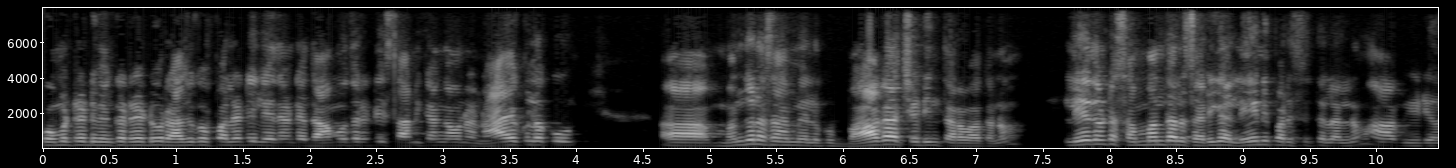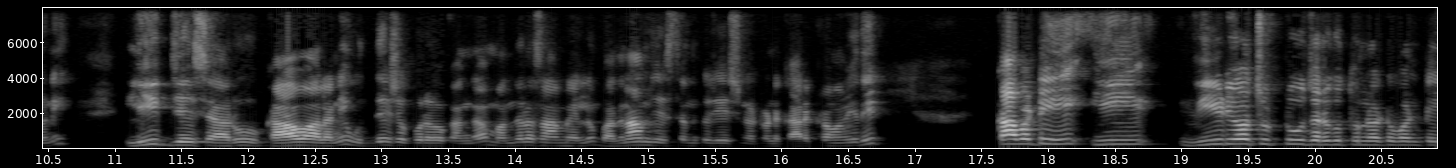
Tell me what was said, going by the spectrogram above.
కోమటిరెడ్డి వెంకటరెడ్డి రాజగోపాల్ రెడ్డి లేదంటే దామోదర్ రెడ్డి స్థానికంగా ఉన్న నాయకులకు మందుల సామ్యాలకు బాగా చెడిన తర్వాతనో లేదంటే సంబంధాలు సరిగా లేని పరిస్థితులలో ఆ వీడియోని లీక్ చేశారు కావాలని ఉద్దేశపూర్వకంగా మందుల సామ్యాలను బదనాం చేసేందుకు చేసినటువంటి కార్యక్రమం ఇది. కాబట్టి ఈ వీడియో చుట్టూ జరుగుతున్నటువంటి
